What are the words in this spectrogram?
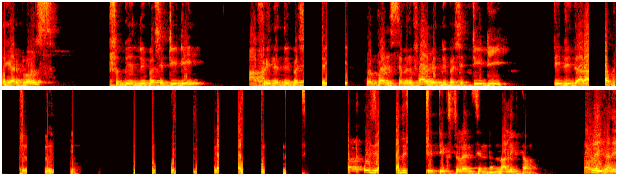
টিআর ক্লোজ দুইয়ের দুই পাশে টিডি আফরিনের দুই পাশে ফোর পয়েন্ট সেভেন ফাইভ এর দুই পাশে টিডি টিডি দ্বারা যে টেক্সটাইল সেন্টার না লিখতাম। তাহলে এখানে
